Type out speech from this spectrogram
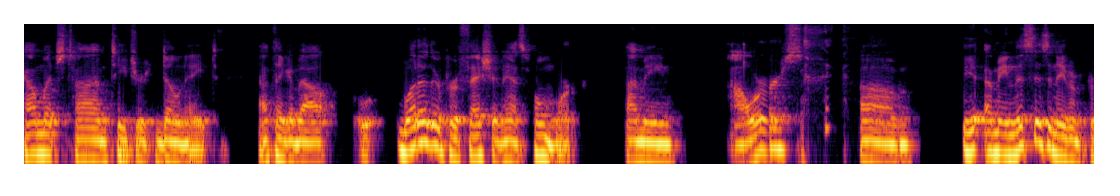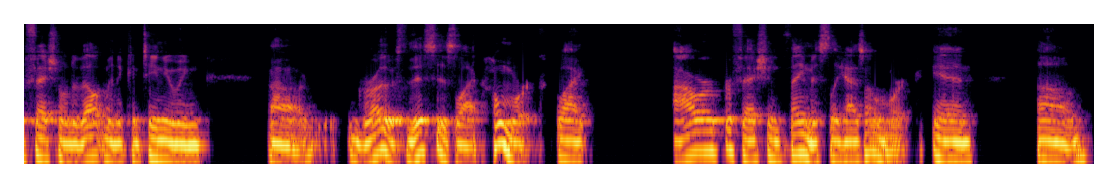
how much time teachers donate. I think about what other profession has homework? I mean, hours. um, I mean, this isn't even professional development and continuing uh, growth. This is like homework. Like our profession famously has homework, and um,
